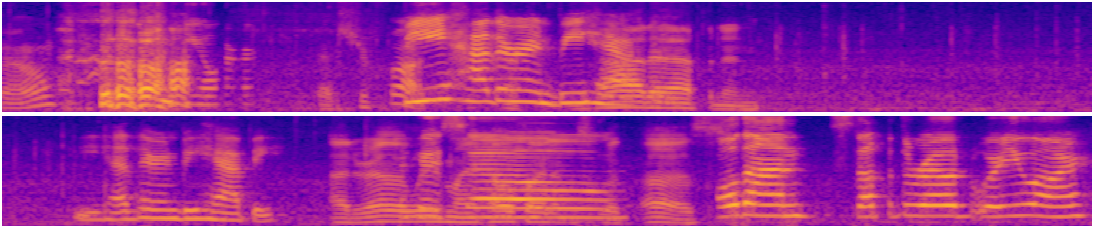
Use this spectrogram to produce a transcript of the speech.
Well, that's your fuck. Be Heather and be happy. Not happening. Be Heather and be happy. I'd rather Okay, leave my health items with us. Hold on. Stop at the road where you are.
